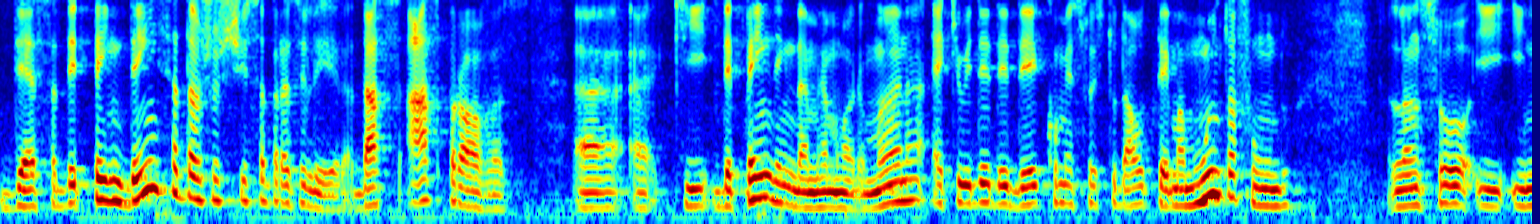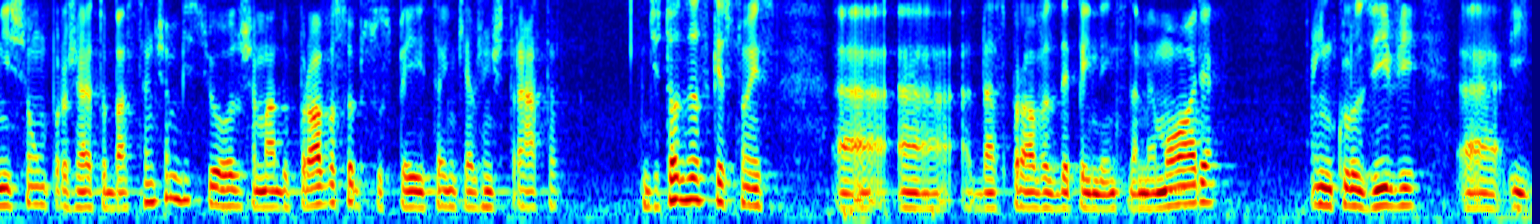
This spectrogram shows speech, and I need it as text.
dessa dependência da justiça brasileira, das as provas uh, uh, que dependem da memória humana, é que o IDDD começou a estudar o tema muito a fundo, lançou e iniciou um projeto bastante ambicioso chamado Prova sob Suspeita, em que a gente trata de todas as questões uh, das provas dependentes da memória, inclusive, uh, e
